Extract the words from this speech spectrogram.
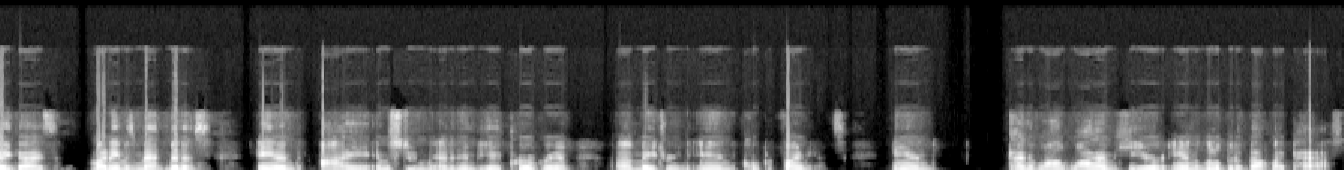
Hey guys, my name is Matt Minnis, and I am a student at an MBA program uh, majoring in corporate finance. And kind of while, why I'm here and a little bit about my past.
